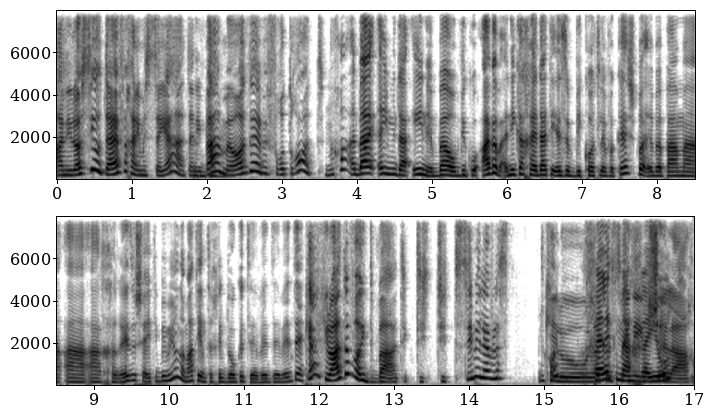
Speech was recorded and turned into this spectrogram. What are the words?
אני לא סיוט, ההפך, אני מסייעת, אני באה מאוד uh, בפרוטרוט. נכון, את באה עם מידה, הנה, באו, בדיקו. אגב, אני ככה ידעתי איזה בדיקות לבקש בפעם האחרי זה שהייתי במיון, אמרתי, הם צריכים לבדוק את זה ואת זה ואת זה. כן, כאילו, אל תבואי את באה, תשימי לב נכון. כאילו, לתסמינים שלך,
